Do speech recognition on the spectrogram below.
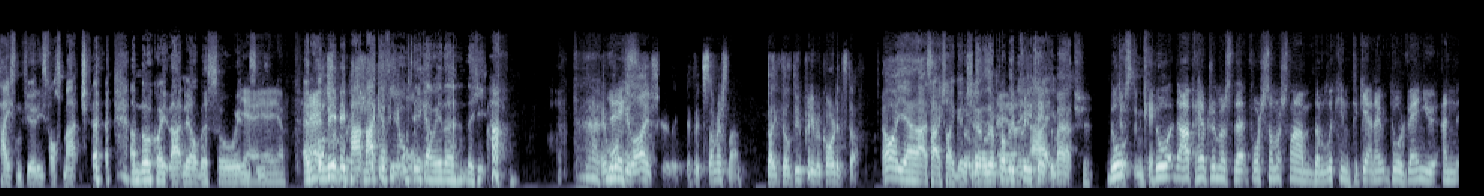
Tyson Fury's first match. I'm not quite that nervous. So wait yeah, and see. yeah, yeah. And, and maybe Pat pretty sure McAfee will take away the, the heat. it won't be live, surely, if it's SummerSlam. Like, they'll do pre recorded stuff. Oh, yeah, that's actually a good So they'll, show. they'll probably Yeah, pre tape aye. the match. Though, just in case. though I've heard rumours that for SummerSlam they're looking to get an outdoor venue and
